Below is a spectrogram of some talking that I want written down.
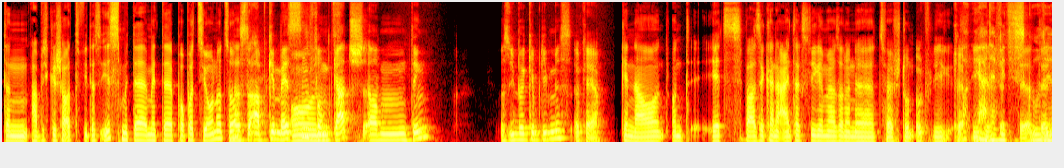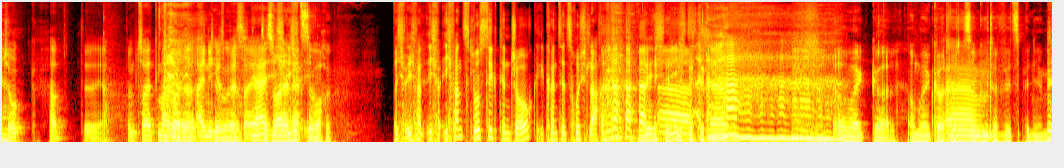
dann habe ich geschaut, wie das ist mit der, mit der Proportion und so. Hast du abgemessen Und- vom Gatsch am Ding? Was übergeblieben ist? Okay, ja. Genau, und jetzt war sie keine Eintagsfliege mehr, sondern eine 12-Stunden-Fliege. Okay. Ja, der Witz ist der, gut, der ja. Joke hat, äh, ja. Beim zweiten Mal war der einiges Der war- besser, Ja, ja. Das war der ich- letzte Woche. Ich, ich, fand, ich, ich fand's lustig, den Joke, ihr könnt jetzt ruhig lachen. ich nicht. Ähm, Oh mein Gott. Oh mein Gott, war das ein Ähm, guter Witz, Benjamin.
